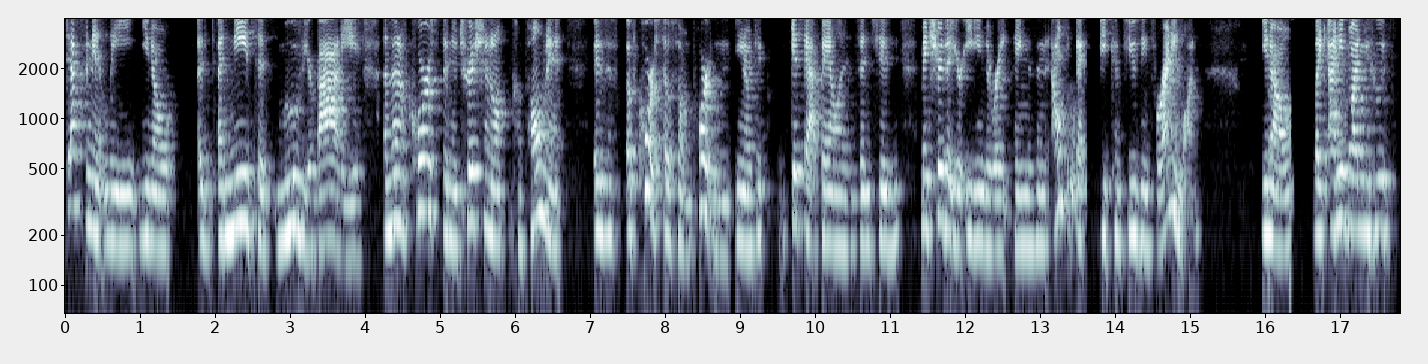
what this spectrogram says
definitely you know a, a need to move your body. And then of course the nutritional component is of course so so important you know to get that balance and to make sure that you're eating the right things. And i think that can be confusing for anyone you know like anyone who's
